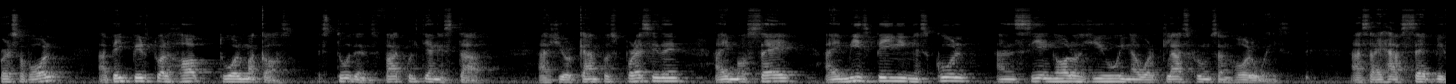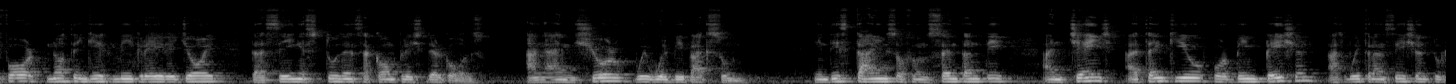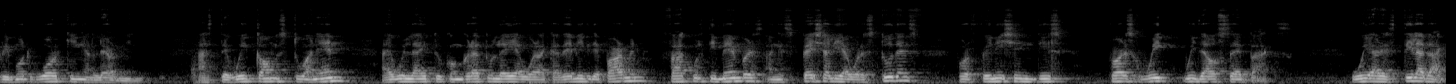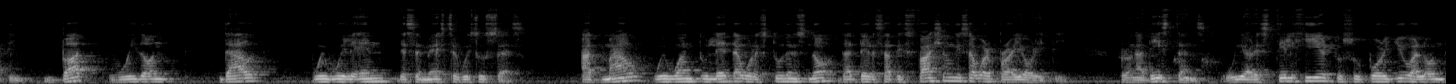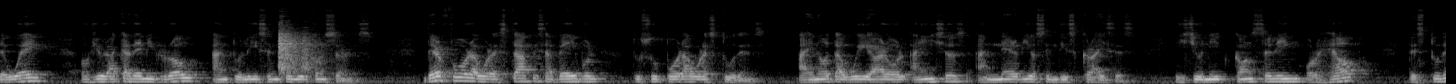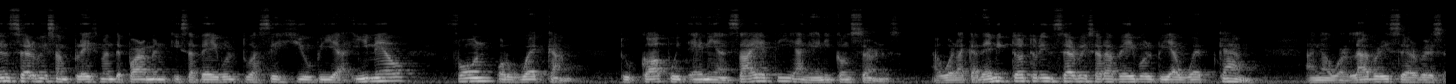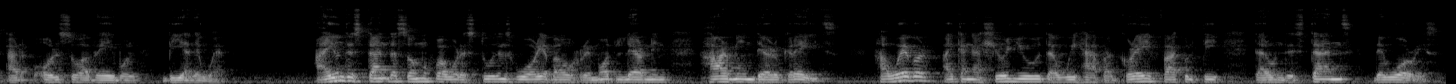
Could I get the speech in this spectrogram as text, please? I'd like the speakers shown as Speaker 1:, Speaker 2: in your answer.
Speaker 1: First of all, a big virtual hug to all Macaws, students, faculty, and staff. As your campus president, I must say I miss being in school and seeing all of you in our classrooms and hallways. As I have said before, nothing gives me greater joy than seeing students accomplish their goals, and I'm sure we will be back soon. In these times of uncertainty and change, I thank you for being patient as we transition to remote working and learning. As the week comes to an end, I would like to congratulate our academic department, faculty members, and especially our students for finishing this first week without setbacks. We are still adapting, but we don't doubt we will end the semester with success. At MAU, we want to let our students know that their satisfaction is our priority. From a distance, we are still here to support you along the way of your academic road and to listen to your concerns. Therefore, our staff is available to support our students. I know that we are all anxious and nervous in this crisis. If you need counseling or help, the Student Service and Placement Department is available to assist you via email, phone, or webcam to cope with any anxiety and any concerns. Our academic tutoring services are available via webcam, and our library servers are also available via the web. I understand that some of our students worry about remote learning harming their grades. However, I can assure you that we have a great faculty that understands the worries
